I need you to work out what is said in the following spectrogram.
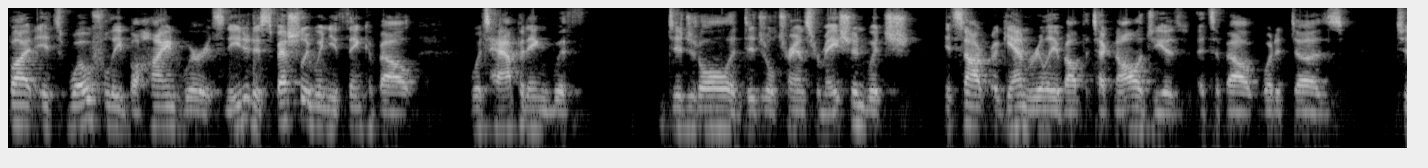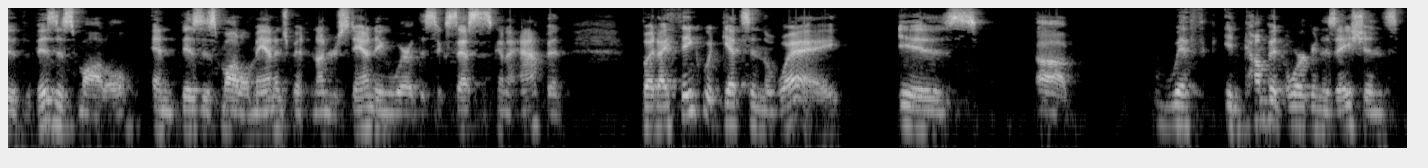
but it's woefully behind where it's needed, especially when you think about what's happening with digital and digital transformation, which it's not again really about the technology. It's, it's about what it does to the business model and business model management and understanding where the success is going to happen. But i think what gets in the way is uh, with incumbent organizations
